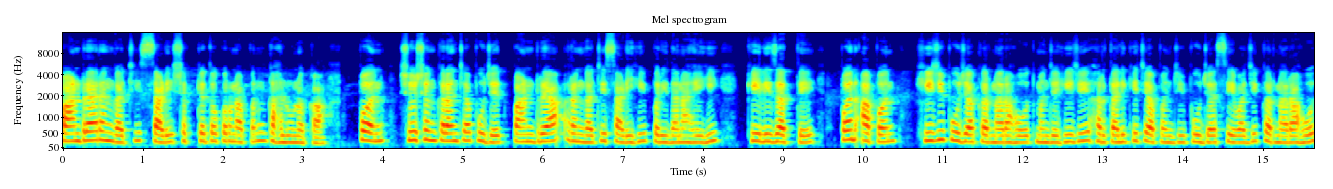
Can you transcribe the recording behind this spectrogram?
पांढऱ्या रंगाची साडी शक्यतो करून आपण घालू नका. पण शिवशंकरांच्या पूजेत पांढऱ्या रंगाची साडी ही परिधान आहे ही केली जाते. पण आपण ही जी पूजा करणार आहोत म्हणजे ही जी हरतालिकेची आपण जी पूजा सेवा जी करणार आहोत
